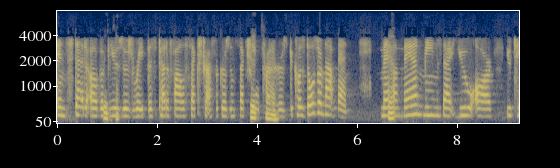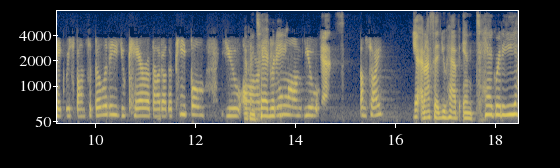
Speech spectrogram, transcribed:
instead of abusers, rapists, pedophiles, sex traffickers, and sexual predators, because those are not men. Man, yeah. A man means that you are you take responsibility, you care about other people, you have are integrity. strong. You, yes. I'm sorry. Yeah, and I said you have integrity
